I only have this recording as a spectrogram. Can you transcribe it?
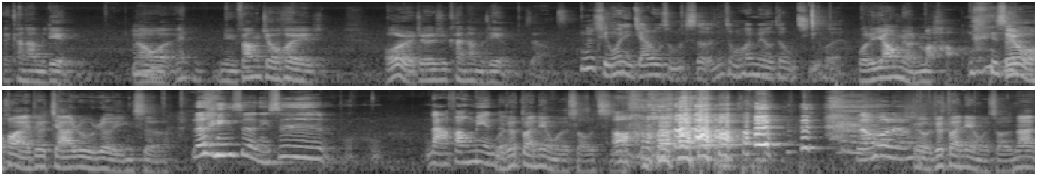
来看他们练舞？然后哎、欸，女方就会偶尔就会去看他们练舞这样子。那请问你加入什么社？你怎么会没有这种机会？我的腰没有那么好，所以我后来就加入热音社。热音社，你是？哪方面的？我就锻炼我的手指。哦。然后呢？对，我就锻炼我的手指。那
